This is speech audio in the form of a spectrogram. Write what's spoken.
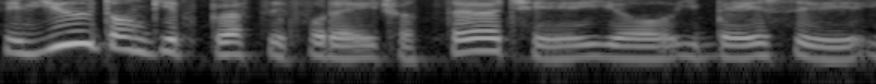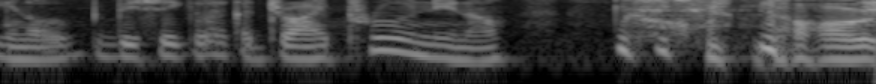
If you don't give birth before the age of thirty, you're you basically you know basically like a dry prune, you know. No.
